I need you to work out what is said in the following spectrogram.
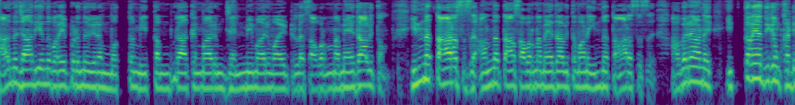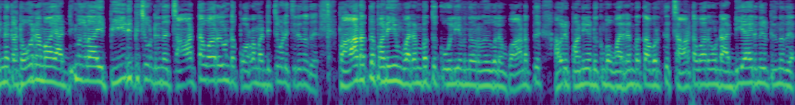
താഴ്ന്ന ജാതി എന്ന് പറയപ്പെടുന്ന വിവരം മൊത്തം ഈ തമ്പുരാക്കന്മാരും ജന്മിമാരുമായിട്ടുള്ള സവർണ മേധാവിത്വം. ഇന്നത്തെ ആർ എസ് എസ് അന്നത്തെ ആ സവർണ മേധാവിത്വമാണ് ഇന്നത്തെ ആർ എസ് എസ്. അവരാണ് ഇത്രയധികം കഠിന കഠോരമായ അടിമകളായി പീഡിപ്പിച്ചുകൊണ്ടിരുന്ന ചാട്ടവാറ് കൊണ്ട് പുറം അടിച്ചു വിളിച്ചിരുന്നത്. പാടത്ത് പണിയും വരമ്പത്ത് കൂലിയും എന്ന് പറയുന്നത് പോലെ പാടത്ത് അവർ പണിയെടുക്കുമ്പോൾ വരമ്പത്ത് അവർക്ക് ചാട്ടവാറ് കൊണ്ട് അടിയായിരുന്നു കിട്ടിരുന്നത്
